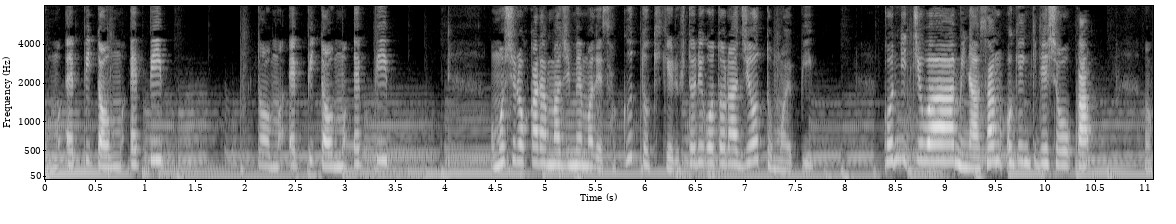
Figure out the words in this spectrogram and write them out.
もエピともエピともエピともエピ。面白から真面目までサクッと聞ける独り言ラジオともエピ。こんにちは皆さんお元気でしょうか？今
